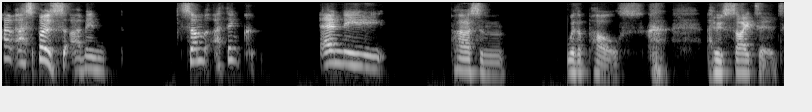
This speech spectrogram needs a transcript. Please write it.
I, I, suppose, I mean, some, I think any person with a pulse who's sighted,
